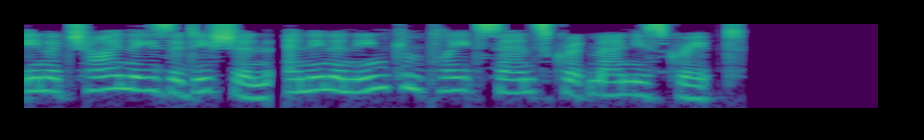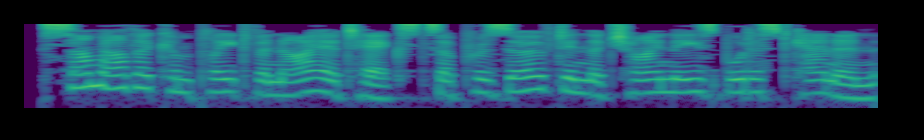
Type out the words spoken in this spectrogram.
in a Chinese edition, and in an incomplete Sanskrit manuscript. Some other complete Vinaya texts are preserved in the Chinese Buddhist canon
